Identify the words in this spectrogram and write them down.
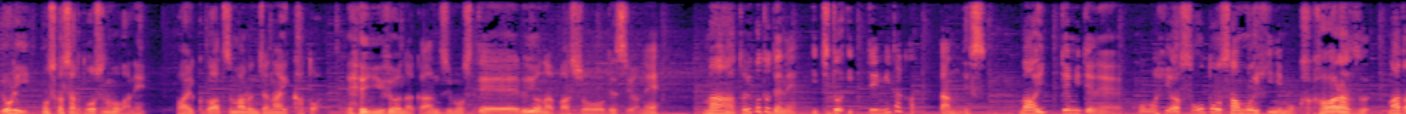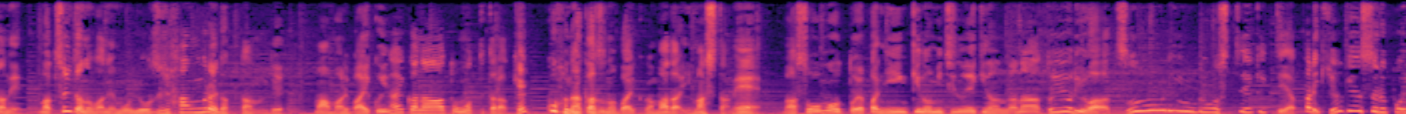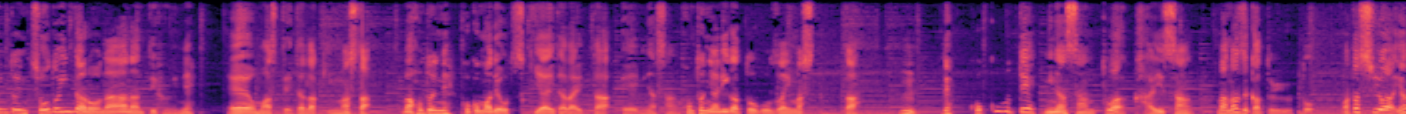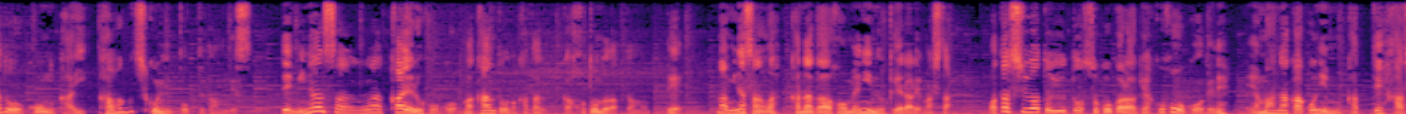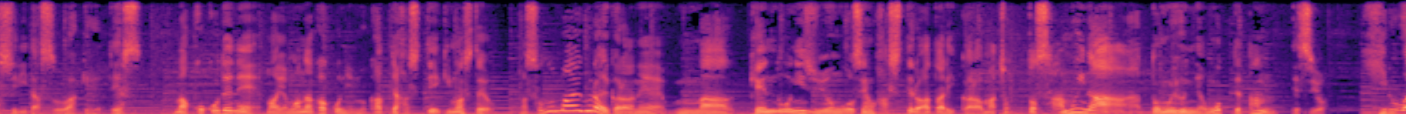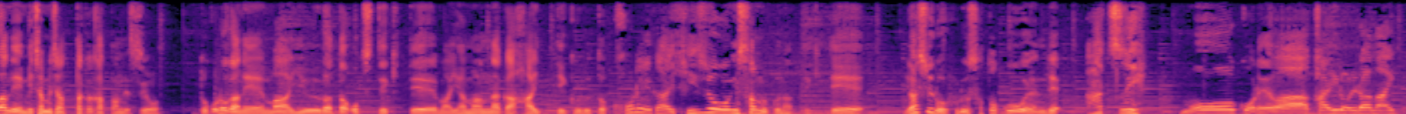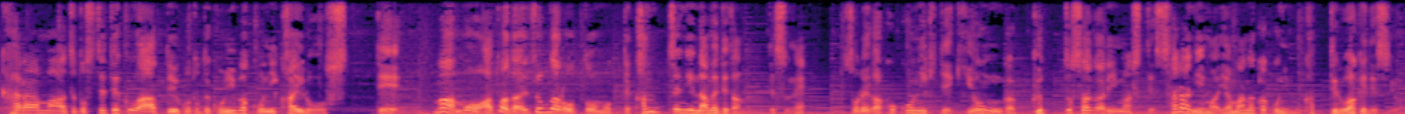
より、もしかしたら道志の方がね、バイクが集まるんじゃないかというような感じもしてるような場所ですよね。まあ、ということでね、一度行ってみたかったんです。まあ行ってみてね、この日は相当寒い日にもかかわらず、まだね、まあ着いたのがね、もう4時半ぐらいだったんで、まああまりバイクいないかなと思ってたら結構な数のバイクがまだいましたね。まあそう思うとやっぱり人気の道の駅なんだなというよりは、ツーリングをしてきてやっぱり休憩するポイントにちょうどいいんだろうななんていうふうにね、えー思わせていただきました。まあ本当にね、ここまでお付き合いいただいた、えー皆さん本当にありがとうございました。うん。で、ここで皆さんとは解散。まあなぜかというと、私は宿を今回川口湖に取ってたんです。で、皆さんは帰る方向、まあ関東の方がほとんどだったので、まあ皆さんは神奈川方面に抜けられました。私はというと、そこから逆方向でね、山中湖に向かって走り出すわけです。まあここでね、まあ山中湖に向かって走っていきましたよ。まあ、その前ぐらいからね、まあ、県道24号線を走ってるあたりから、まあ、ちょっと寒いなと思うふうにね、思ってたんですよ。昼はね、めちゃめちゃ暖かかったんですよ。ところがね、まあ夕方落ちてきて、まあ山の中入ってくると、これが非常に寒くなってきて、八代ふるさと公園で暑いもうこれは回路いらないから、まあちょっと捨ててくわっていうことでゴミ箱に回路を捨、まあもうあとは大丈夫だろうと思って完全に舐めてたんですね。それがここに来て気温がぐっと下がりまして、さらにまあ山中湖に向かってるわけですよ。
